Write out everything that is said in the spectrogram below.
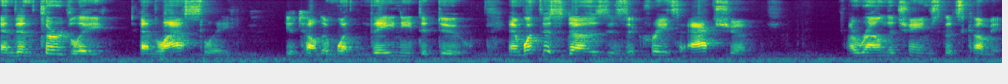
And then, thirdly and lastly, you tell them what they need to do. And what this does is it creates action around the change that's coming.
